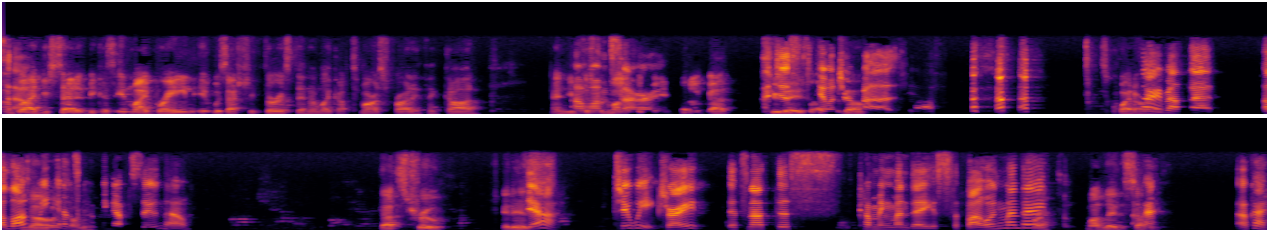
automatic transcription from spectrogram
I'm glad you said it because in my brain it was actually Thursday and I'm like, oh, tomorrow's Friday, thank God. And you Oh, just I'm reminded sorry. me that I've got I two just days left to your go. buzz. Yeah. It's quite all Sorry right. about that. A long No, weekend's coming up soon, though. That's true. It is. Yeah, two weeks, right? It's not this coming Monday. It's the following Monday. Correct. Monday the 7th. Okay.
